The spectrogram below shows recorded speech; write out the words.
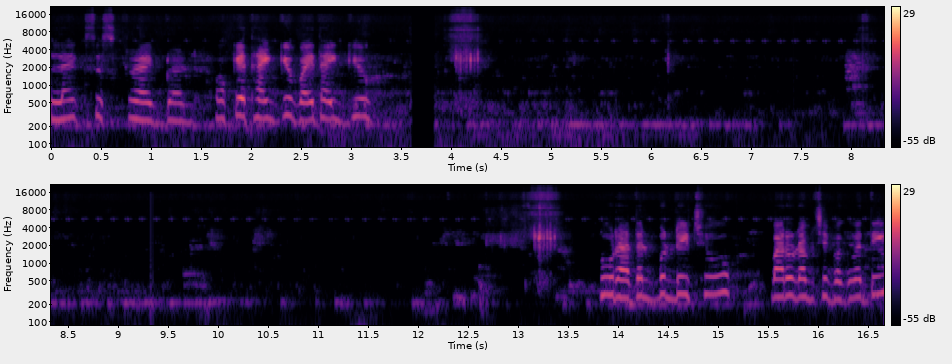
like subscribe done okay thank you bye thank you हूँ राधनपुर छू मारू नाम है भगवती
